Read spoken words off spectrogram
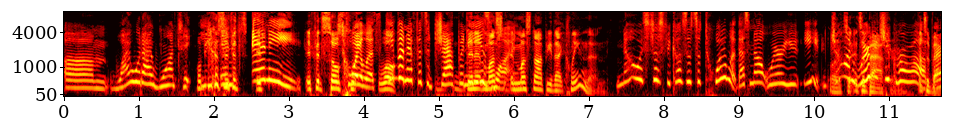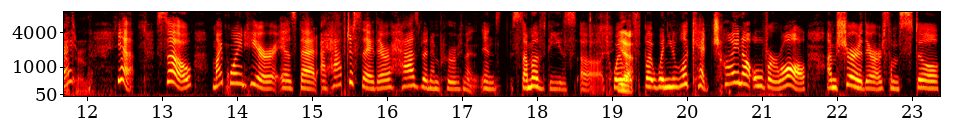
Um, why would I want to Well, eat because in if it's any if, it's so toilets, well, even if it's a Japanese then it must one? it must not be that clean then. No, it's just because it's a toilet. That's not where you eat. Well, John, it's a- it's where did you grow up? It's a right? Yeah. So my point here is that I have to say there has been improvement in some of these uh, toilets, but when you look at China overall, I'm sure there are some still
